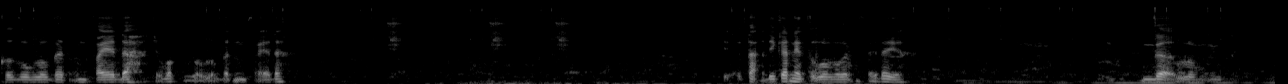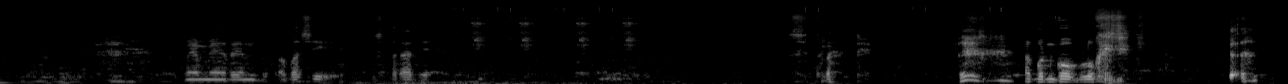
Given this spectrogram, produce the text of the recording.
kegoblokan unfaedah. Coba kegoblokan unfaedah. Tadi kan itu kegoblokan unfaedah ya? Enggak belum. Memeren apa sih? Setelah deh. Setelah deh. Akun goblok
